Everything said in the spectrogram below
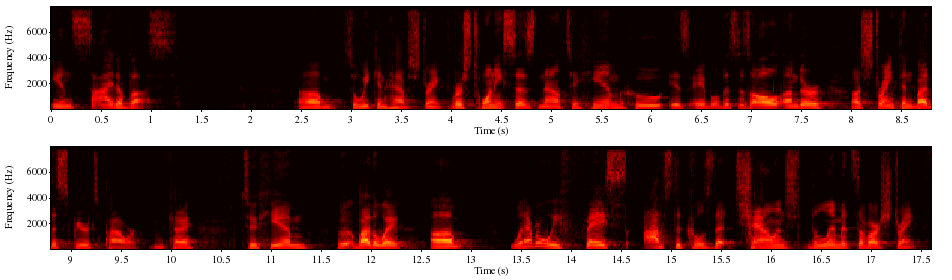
inside of us um, so we can have strength. Verse 20 says, Now to him who is able. This is all under uh, strengthened by the Spirit's power, okay? To him, by the way, um, whenever we face obstacles that challenge the limits of our strength,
